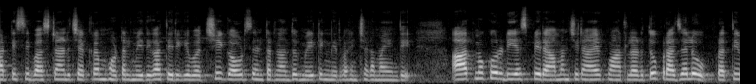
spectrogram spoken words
RTC bus stand Chakram hotel మీదుగా తిరిగి వచ్చి గౌడ్ సెంటర్ నందు మీటింగ్ నిర్వహించడమైంది. ఆత్మకూరు డీఎస్పీ రామంజీ నాయక్ మాట్లాడుతూ ప్రజలు ప్రతి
